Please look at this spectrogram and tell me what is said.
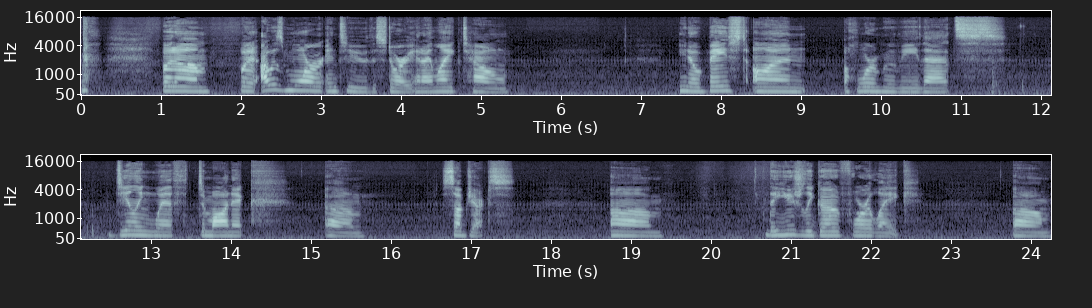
but um, but I was more into the story, and I liked how you know, based on a horror movie that's dealing with demonic um, subjects. Um, they usually go for like um,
